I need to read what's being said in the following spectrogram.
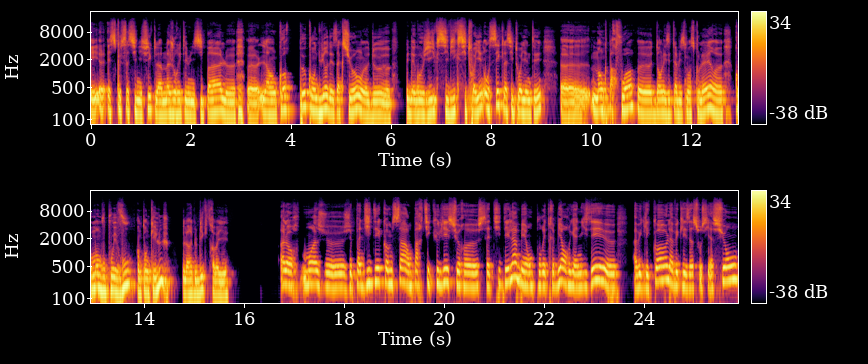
Et euh, est-ce que ça signifie que la majorité municipale, euh, euh, là encore, peut conduire des actions de pédagogique, civique, citoyenne On sait que la citoyenneté manque parfois dans les établissements scolaires. comment vous pouvez, vous, en tant qu'élu de la République, y travailler? Alors moi, je n'ai pas d'idée comme ça en particulier sur euh, cette idée-là, mais on pourrait très bien organiser euh, avec l'école, avec les associations,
